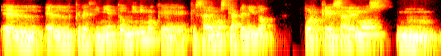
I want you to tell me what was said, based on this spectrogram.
el, crecimiento mínimo que, sabemos que ha tenido porque sabemos, mm,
